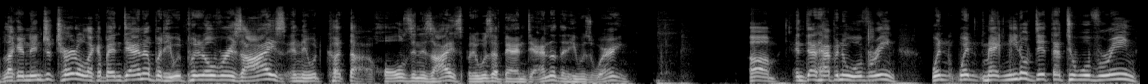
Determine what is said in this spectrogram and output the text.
like a Ninja Turtle, like a bandana, but he would put it over his eyes and it would cut the holes in his eyes. But it was a bandana that he was wearing. Um, and that happened to Wolverine. When when Magneto did that to Wolverine,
